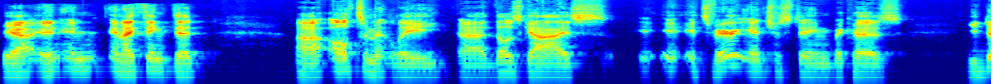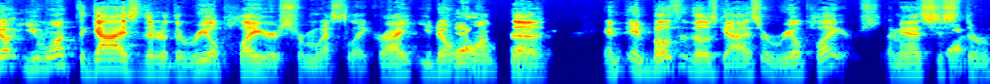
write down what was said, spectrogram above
Yeah, and and and I think that uh, ultimately uh, those guys, it, it's very interesting because you don't you want the guys that are the real players from Westlake, right? You don't yeah, want the right. and and both of those guys are real players. I mean, that's just yeah. the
